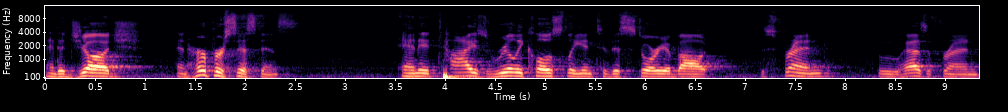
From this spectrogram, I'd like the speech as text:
and a judge and her persistence and it ties really closely into this story about this friend who has a friend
